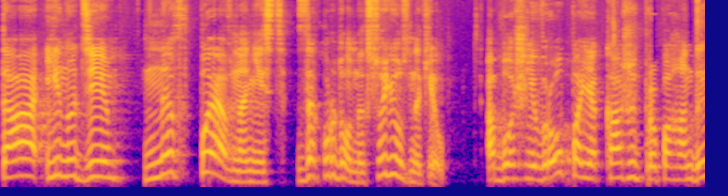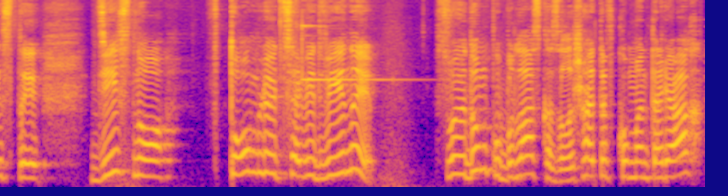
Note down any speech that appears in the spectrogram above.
та іноді невпевненість закордонних союзників? Або ж Європа, як кажуть пропагандисти, дійсно втомлюється від війни? Свою думку, будь ласка, залишайте в коментарях.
